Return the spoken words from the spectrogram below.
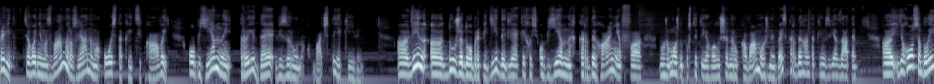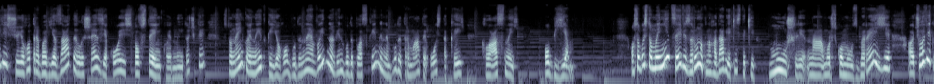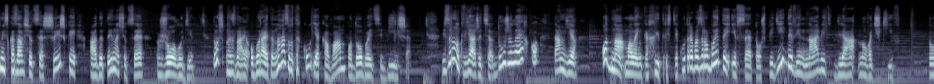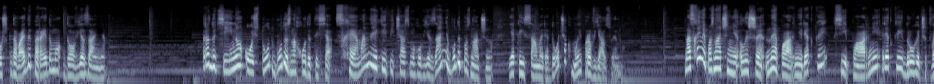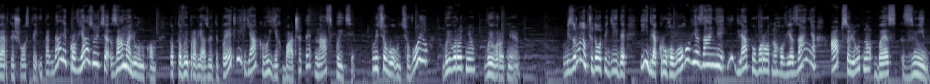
Привіт! Сьогодні ми з вами розглянемо ось такий цікавий об'ємний 3D-візерунок. Бачите, який він? Е, Він е, дуже добре підійде для якихось об'ємних кардиганів. Е, Можна пустити його лише на рукава, можна і весь кардиган таким зв'язати. Його особливість, що його треба в'язати лише з якоїсь товстенької ниточки. З тоненької нитки його буде не видно, він буде пласким і не буде тримати ось такий класний об'єм. Особисто мені цей візерунок нагадав якісь такі мушлі на морському узбережжі. Чоловік мені сказав, що це шишки, а дитина, що це жолуді. Тож, не знаю, обирайте назву таку, яка вам подобається більше. Візерунок в'яжеться дуже легко, там є одна маленька хитрість, яку треба зробити, і все. Тож підійде він навіть для новачків. Тож, давайте перейдемо до в'язання. Традиційно, ось тут буде знаходитися схема, на якій під час мого в'язання буде позначено, який саме рядочок ми пров'язуємо. На схемі позначені лише непарні рядки, всі парні рядки, другий, четвертий, шостий і так далі, пров'язуються за малюнком. Тобто ви пров'язуєте петлі, як ви їх бачите на спиці. Лицьову лицьовою, виворотню виворотньою. Візерунок чудово підійде і для кругового в'язання, і для поворотного в'язання абсолютно без змін.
